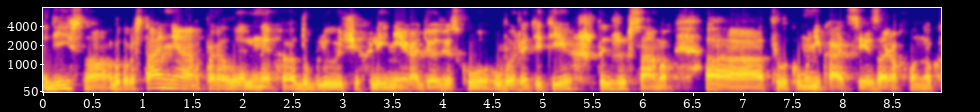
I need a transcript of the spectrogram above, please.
Дійсно, використання паралельних е, дублюючих ліній радіозв'язку у вигляді тих тих же самих а, телекомунікацій за рахунок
